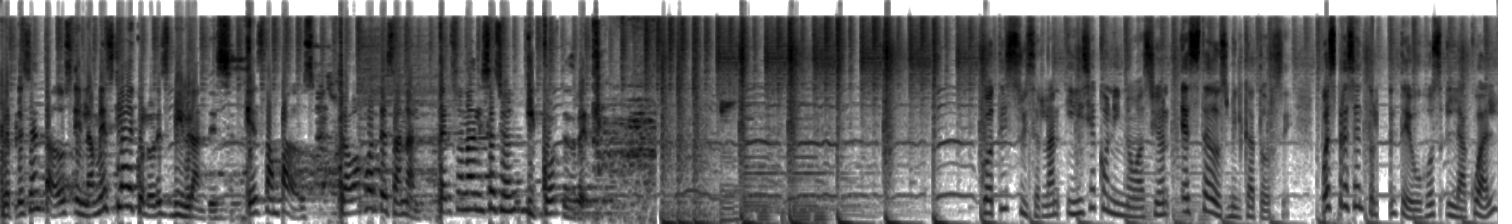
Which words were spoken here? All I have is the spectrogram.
representados en la mezcla de colores vibrantes, estampados, trabajo artesanal, personalización y cortes retro. Cotis Switzerland inicia con innovación este 2014, pues presentó anteojos, la cual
